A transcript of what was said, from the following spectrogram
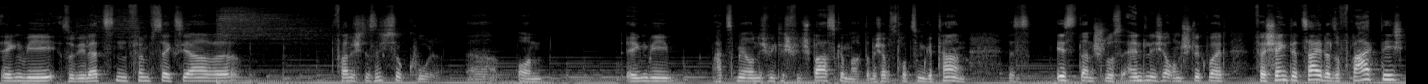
irgendwie so die letzten fünf, sechs Jahre fand ich das nicht so cool. Ja, und irgendwie hat es mir auch nicht wirklich viel Spaß gemacht, aber ich habe es trotzdem getan. Es ist dann schlussendlich auch ein Stück weit verschenkte Zeit. Also frag dich,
